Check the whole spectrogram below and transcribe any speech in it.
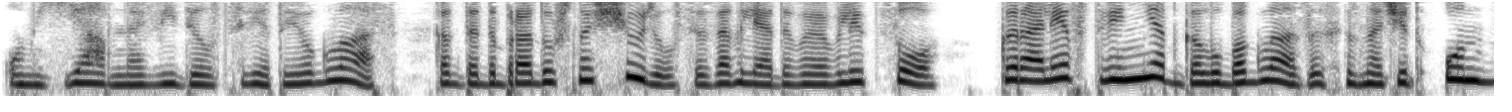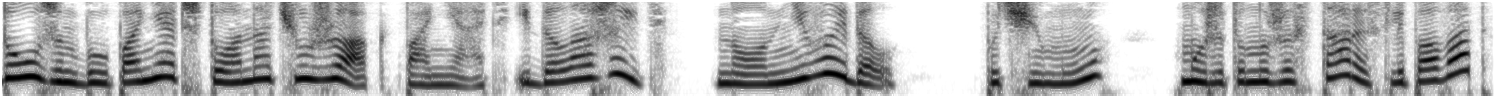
Он явно видел цвет ее глаз, когда добродушно щурился, заглядывая в лицо. В королевстве нет голубоглазых, значит, он должен был понять, что она чужак, понять и доложить. Но он не выдал. Почему? Может, он уже старый, слеповат,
